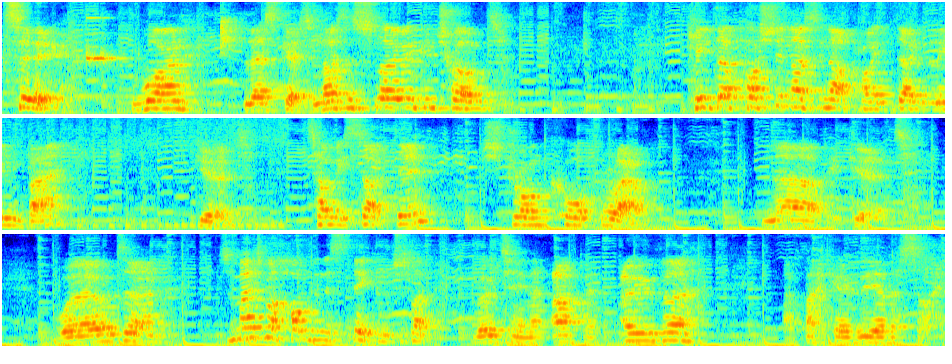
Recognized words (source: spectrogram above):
two, one, let's go. So nice and slow and controlled. Keep that posture nice and upright, don't lean back. Good. Tummy sucked in, strong core throughout. Lovely, good. Well done. Just imagine we're holding the stick and just like rotating that up and over and back over the other side.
